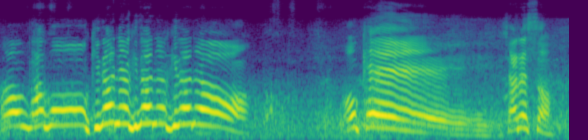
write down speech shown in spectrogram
업 하고 기다려. 기다려. 기다려. 오케이. 잘했어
